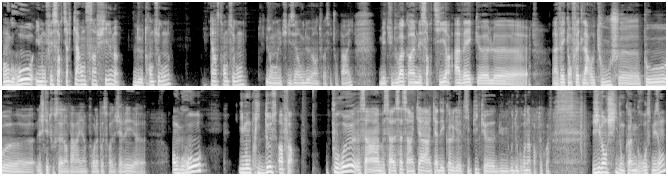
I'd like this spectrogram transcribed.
En gros, ils m'ont fait sortir 45 films de 30 secondes, 15-30 secondes. Ils en ont utilisé un ou deux, hein, tu vois, c'est toujours pareil. Mais tu dois quand même les sortir avec euh, le. Avec en fait la retouche, euh, peau. euh, Là, j'étais tout seul, hein, pareil, hein, pour la post-prod. J'avais. euh, En gros, ils m'ont pris deux. Enfin, pour eux, ça, ça, ça, c'est un cas, un cas d'école typique euh, du, de gros n'importe quoi. Givenchy, donc quand même grosse maison.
